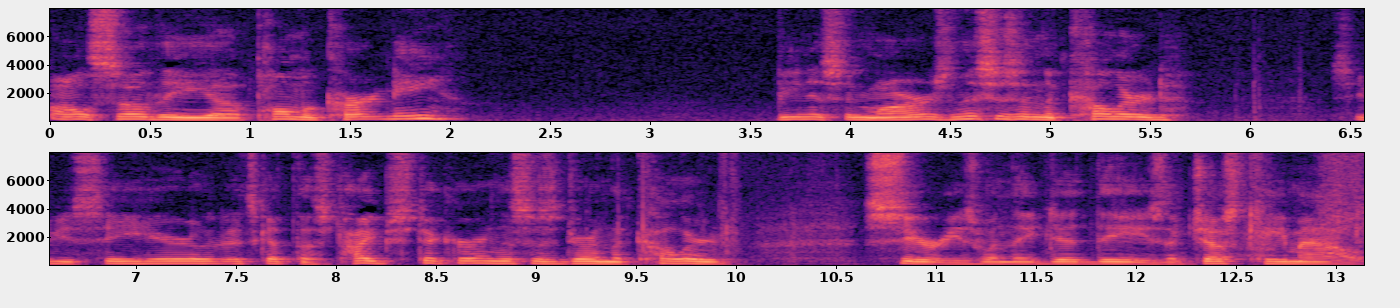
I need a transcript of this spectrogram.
also the uh, Paul McCartney Venus and Mars. And this is in the colored, see if you see here, it's got the type sticker, and this is during the colored series when they did these that just came out.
